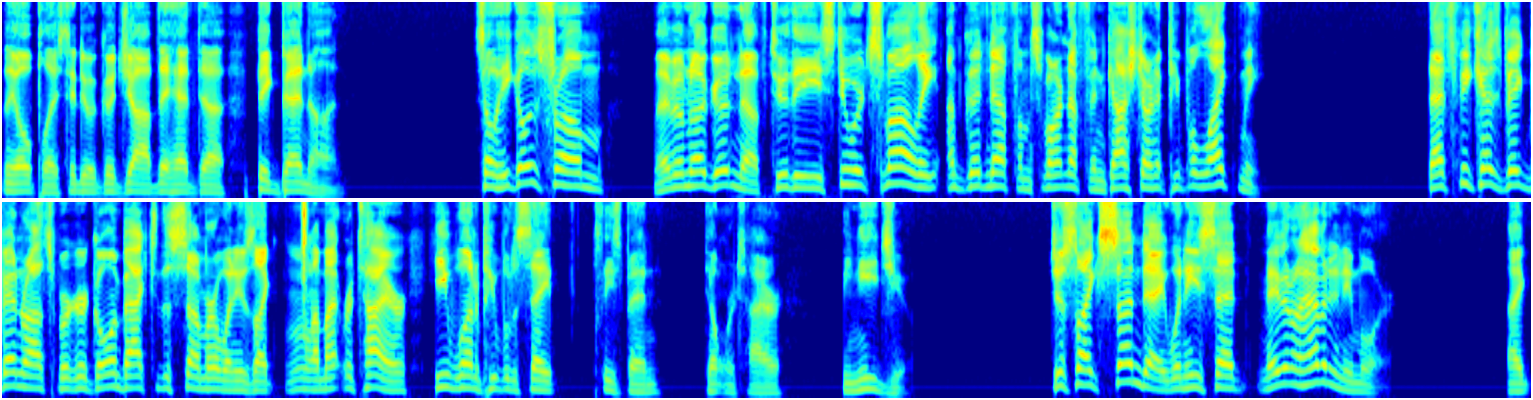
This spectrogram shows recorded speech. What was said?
the old place. They do a good job. They had uh, Big Ben on. So he goes from maybe I'm not good enough to the Stuart Smalley. I'm good enough. I'm smart enough, and gosh darn it, people like me. That's because Big Ben Roethlisberger, going back to the summer when he was like, mm, I might retire, he wanted people to say, "Please, Ben, don't retire. We need you." Just like Sunday when he said, "Maybe I don't have it anymore." Like,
